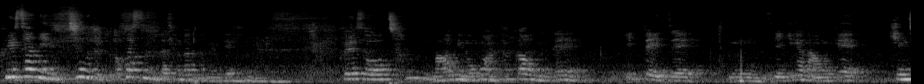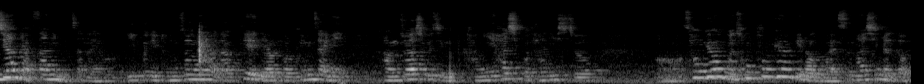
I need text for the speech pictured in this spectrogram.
크리스찬인 친구들도 똑같습니다 생각하는 게. 그래서 참 마음이 너무 안타까웠는데 이때 이제 음, 얘기가 나온 게 김지현 약사님 있잖아요. 이분이 동성애와 낙태에 대한 걸 굉장히 강조하시고 지금 강의하시고 다니시죠. 어, 성교육은 성품교육이라고 말씀하시면서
